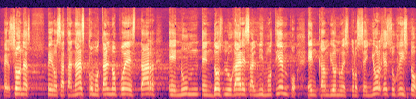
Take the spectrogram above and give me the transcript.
personas. Pero Satanás como tal no puede estar en, un, en dos lugares al mismo tiempo. En cambio, nuestro Señor Jesucristo,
